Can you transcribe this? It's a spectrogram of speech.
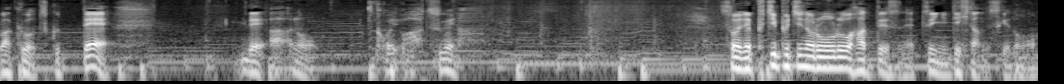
枠を作って、で、あの、これ、わ、すごいな。それでプチプチのロールを貼ってですね、ついにできたんですけども、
